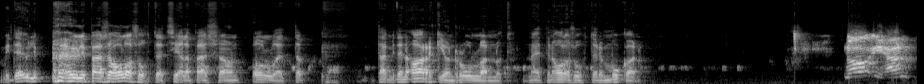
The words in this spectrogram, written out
Miten ylipäänsä olosuhteet siellä päässä on ollut, että, tai miten arki on rullannut näiden olosuhteiden mukana? No ihan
